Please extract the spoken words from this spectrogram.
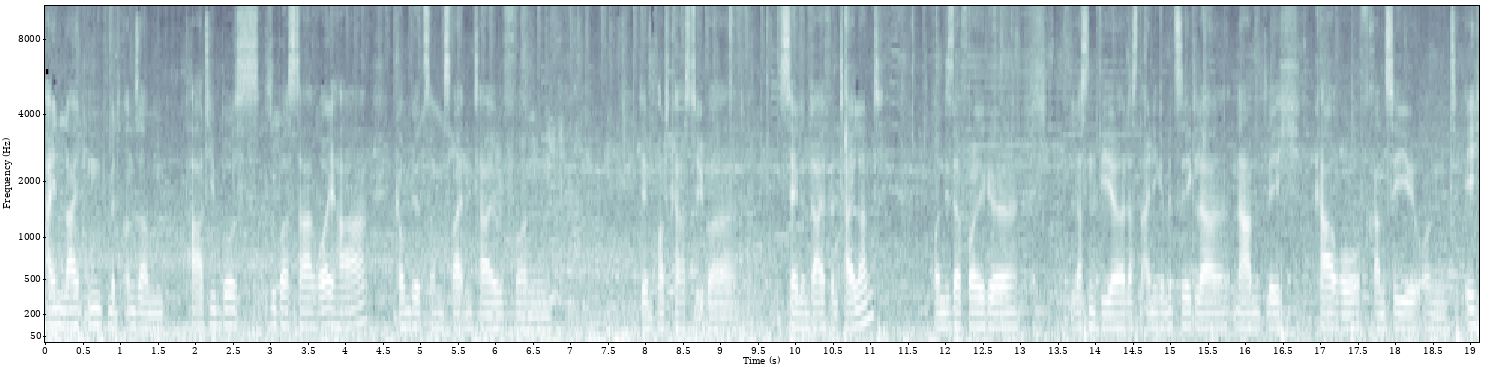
Einleitend mit unserem Partybus Superstar Roy H. kommen wir zum zweiten Teil von dem Podcast über Sail and Dive in Thailand. Und in dieser Folge lassen wir, lassen einige Mitsegler, namentlich Caro, Franzi und ich,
